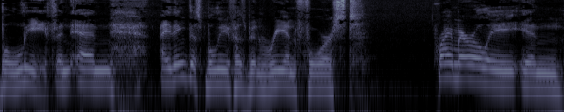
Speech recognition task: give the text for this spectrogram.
belief, and and I think this belief has been reinforced primarily in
